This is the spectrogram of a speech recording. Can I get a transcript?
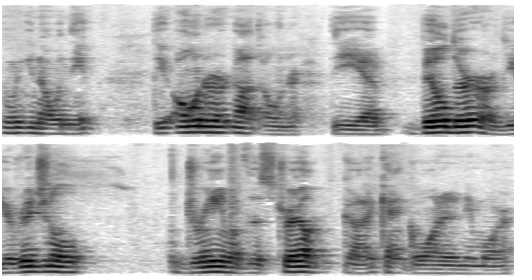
when you know when the the owner, not the owner, the uh, builder or the original dream of this trail guy can't go on it anymore,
